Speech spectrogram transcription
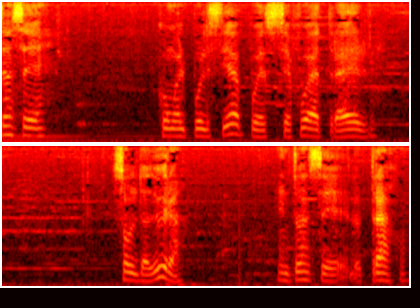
Entonces, como el policía pues se fue a traer soldadura, entonces lo trajo.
